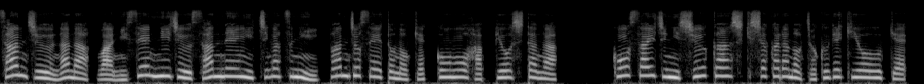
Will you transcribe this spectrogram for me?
37は2023年1月に一般女性との結婚を発表したが、交際時に週刊誌記者からの直撃を受け、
